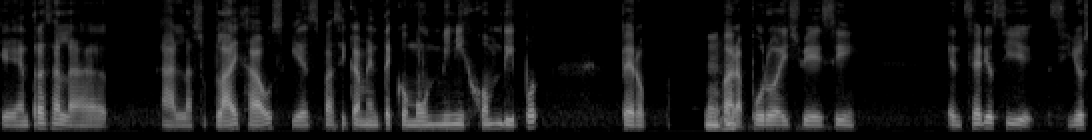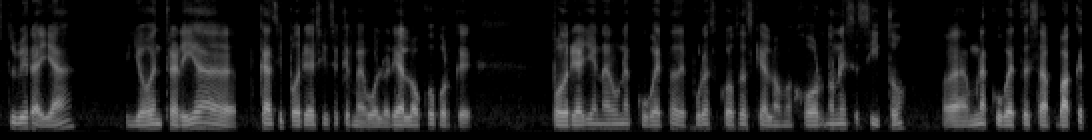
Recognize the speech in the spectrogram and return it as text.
que entras a la, a la supply house y es básicamente como un mini Home Depot, pero para puro HVAC. En serio, si, si yo estuviera allá, yo entraría, casi podría decirse que me volvería loco porque podría llenar una cubeta de puras cosas que a lo mejor no necesito. Ah, una cubeta esa bucket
